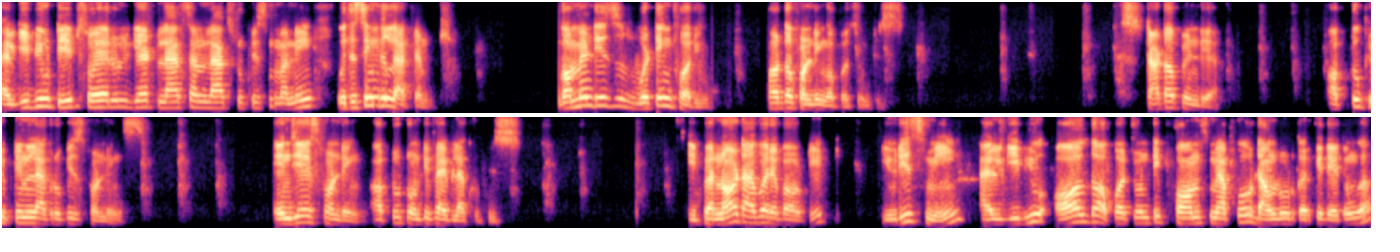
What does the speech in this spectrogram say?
I'll give you tips where you will get lakhs and lakhs rupees money with a single attempt government is waiting for you for the funding opportunities startup india up to 15 lakh rupees fundings ngis funding up to 25 lakh rupees if you are not aware about it you reach me i will give you all the opportunity forms मैं आपको डाउनलोड करके दे दूंगा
